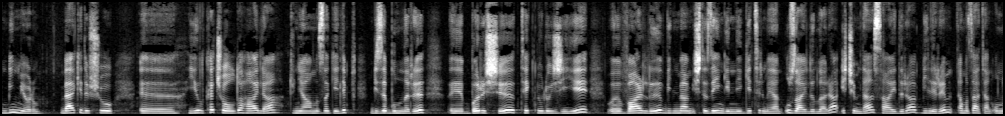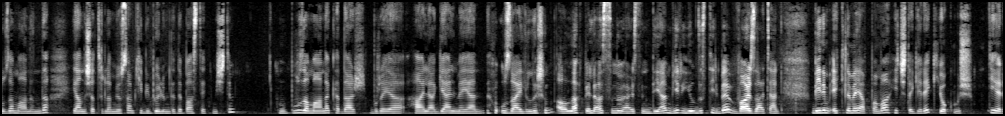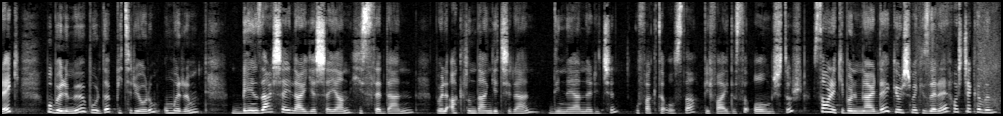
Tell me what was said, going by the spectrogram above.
Bilmiyorum. Belki de şu e, yıl kaç oldu hala dünyamıza gelip bize bunları e, barışı, teknolojiyi, e, varlığı bilmem işte zenginliği getirmeyen uzaylılara içimden saydırabilirim. Ama zaten onu zamanında yanlış hatırlamıyorsam ki bir bölümde de bahsetmiştim bu zamana kadar buraya hala gelmeyen uzaylıların Allah belasını versin diyen bir Yıldız Tilbe var zaten. Benim ekleme yapmama hiç de gerek yokmuş diyerek bu bölümü burada bitiriyorum. Umarım benzer şeyler yaşayan, hisseden, böyle aklından geçiren dinleyenler için ufak da olsa bir faydası olmuştur. Sonraki bölümlerde görüşmek üzere. Hoşçakalın.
